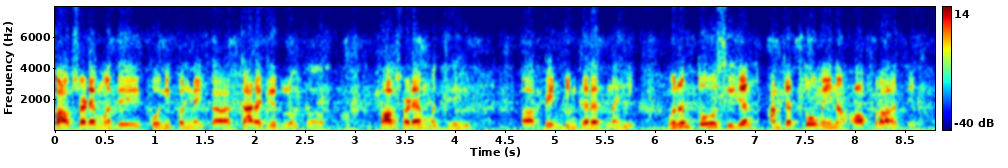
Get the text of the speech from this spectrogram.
पावसाळ्यामध्ये कोणी पण नाही का कारागीर लोक पावसाळ्यामध्ये पेंटिंग करत नाही. म्हणून तो सीजन आमच्या तो महिना ऑफ राहते.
